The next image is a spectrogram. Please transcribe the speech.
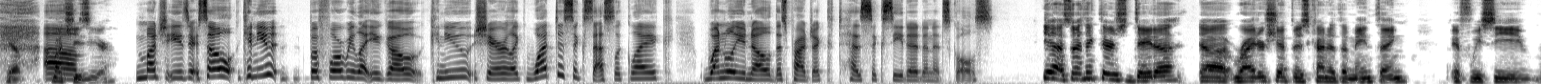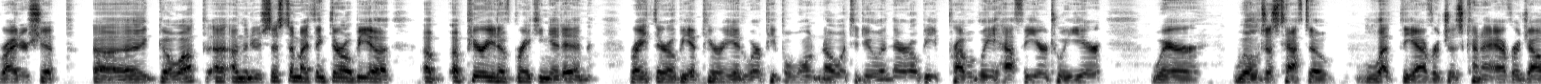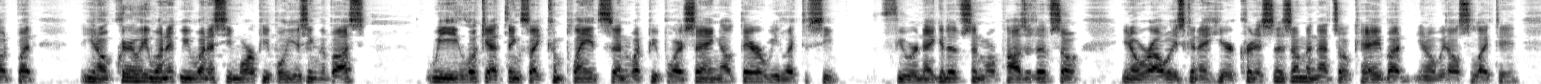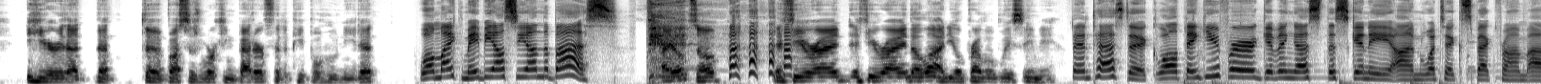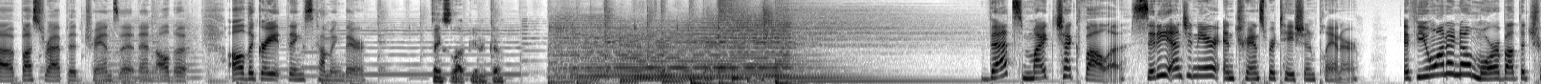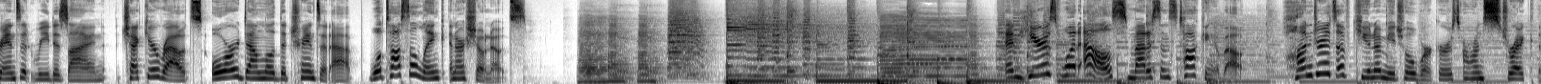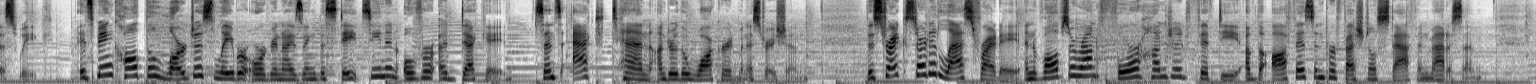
yep. Much um, easier much easier. So, can you before we let you go, can you share like what does success look like? When will you know this project has succeeded in its goals? Yeah, so I think there's data. Uh, ridership is kind of the main thing. If we see ridership uh, go up uh, on the new system, I think there will be a, a, a period of breaking it in. Right, there will be a period where people won't know what to do, and there will be probably half a year to a year where we'll just have to let the averages kind of average out. But you know, clearly, when it, we want to see more people using the bus, we look at things like complaints and what people are saying out there. We like to see fewer negatives and more positives. So, you know, we're always going to hear criticism, and that's okay. But you know, we'd also like to hear that that the bus is working better for the people who need it. Well, Mike, maybe I'll see you on the bus. I hope so. if you ride if you ride a lot, you'll probably see me. Fantastic. Well, thank you for giving us the skinny on what to expect from uh, Bus Rapid Transit and all the all the great things coming there. Thanks a lot, Bianca. That's Mike Chechvala, city engineer and transportation planner. If you want to know more about the transit redesign, check your routes, or download the transit app. We'll toss a link in our show notes. And here's what else Madison's talking about. Hundreds of CUNA Mutual workers are on strike this week. It's being called the largest labor organizing the state seen in over a decade, since Act 10 under the Walker administration. The strike started last Friday and involves around 450 of the office and professional staff in Madison.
